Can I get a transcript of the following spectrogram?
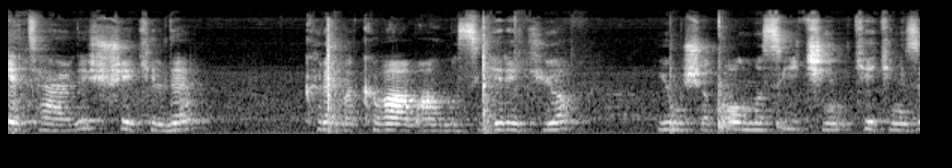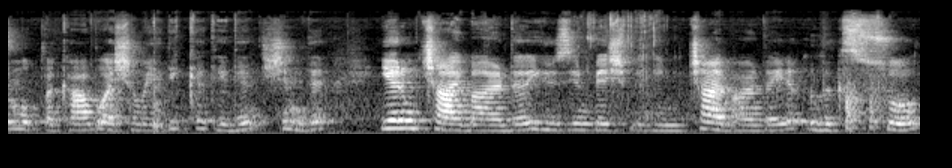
Yeterli. Şu şekilde krema kıvam alması gerekiyor. Yumuşak olması için kekinizi mutlaka bu aşamaya dikkat edin. Şimdi yarım çay bardağı 125 milim çay bardağıyla ılık su,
